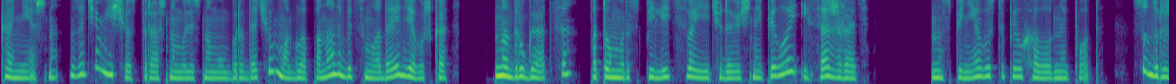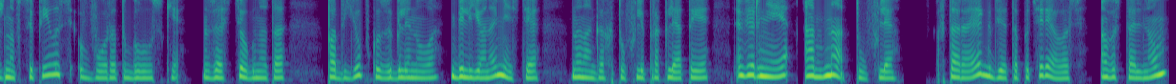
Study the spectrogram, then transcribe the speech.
Конечно. Зачем еще страшному лесному бородачу могла понадобиться молодая девушка? Надругаться, потом распилить своей чудовищной пилой и сожрать. На спине выступил холодный пот. Судорожно вцепилась в ворот блузки. Застегнута. Под юбку заглянула. Белье на месте. На ногах туфли проклятые. Вернее, одна туфля. Вторая где-то потерялась. А в остальном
